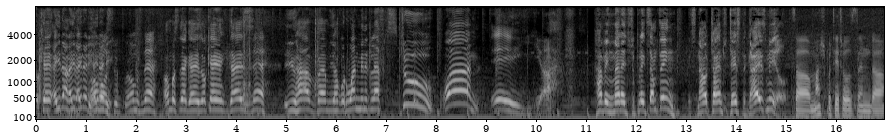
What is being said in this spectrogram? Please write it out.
Okay, are you done? Are you, are you ready? Are you Almost, ready? we're almost there. Almost there, guys. Okay, guys. There. You have um, you have got one minute left. Two, one. Hey, yeah. Having managed to plate something, it's now time to taste the guy's meal. It's uh, mashed potatoes and uh,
